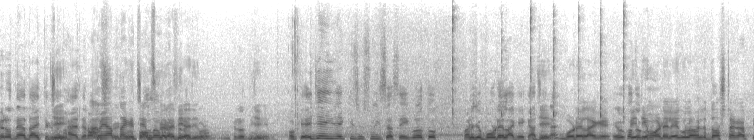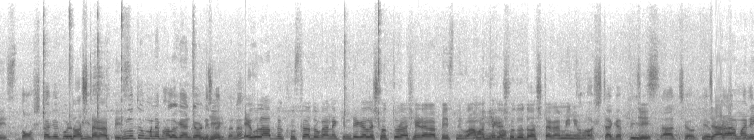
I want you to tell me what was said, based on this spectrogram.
ফেরত নেওয়ার দায়িত্ব কিন্তু ভাইদের আমি আপনাকে চেঞ্জ করে দিয়ে দিব। ফেরত নিয়ে। নেবে। ওকে এই যে এই যে কিছু সুইচ আছে এগুলো তো মানে যে বোর্ডে লাগে কাজে না? বোর্ডে লাগে। পিটি মডেল এগুলো হলো দশ টাকা পিস 10 টাকা করে 10 টাকা piece। এগুলো তো মানে ভালো গ্যারান্টি ওয়ারেন্টি থাকবে না? এগুলো আপনি খুচরা দোকানে কিনতে গেলে সত্তর আশি টাকা পিস নিবো। আমার থেকে শুধু দশ টাকা মিনিমাম 10 টাকা পিস আচ্ছা ওকে যারা মানে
